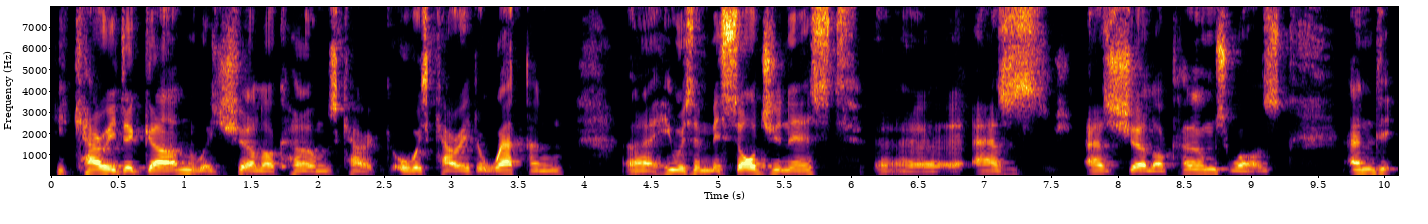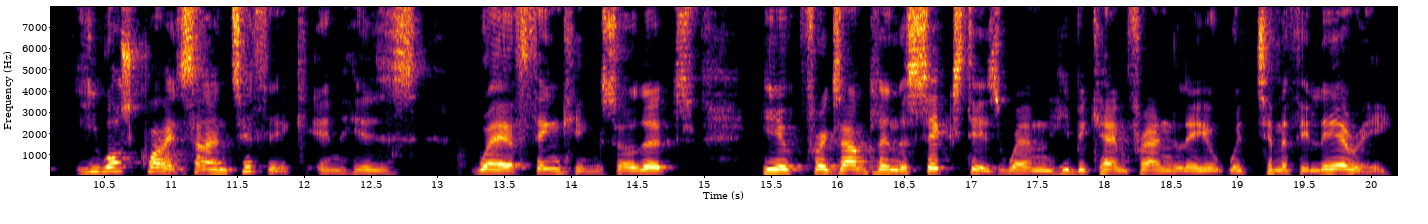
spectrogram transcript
He carried a gun, which Sherlock Holmes car- always carried a weapon. Uh, he was a misogynist, uh, as as Sherlock Holmes was, and he was quite scientific in his way of thinking. So that he, for example, in the 60s, when he became friendly with Timothy Leary,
